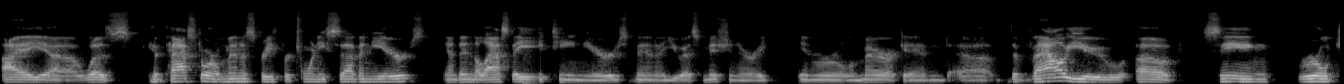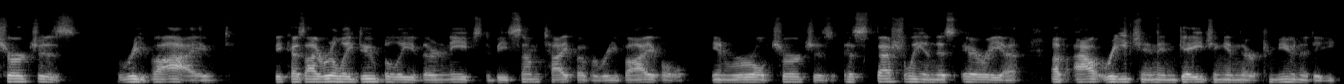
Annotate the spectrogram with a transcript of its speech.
I uh, was in pastoral ministry for 27 years, and then the last 18 years been a U.S. missionary in rural America. And uh, the value of seeing rural churches revived because I really do believe there needs to be some type of a revival in rural churches, especially in this area of outreach and engaging in their community.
